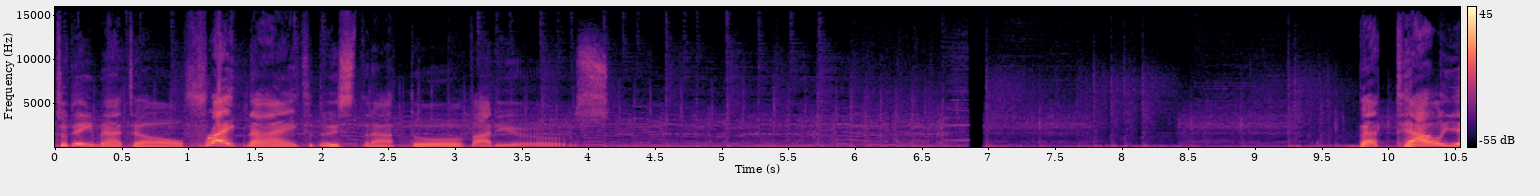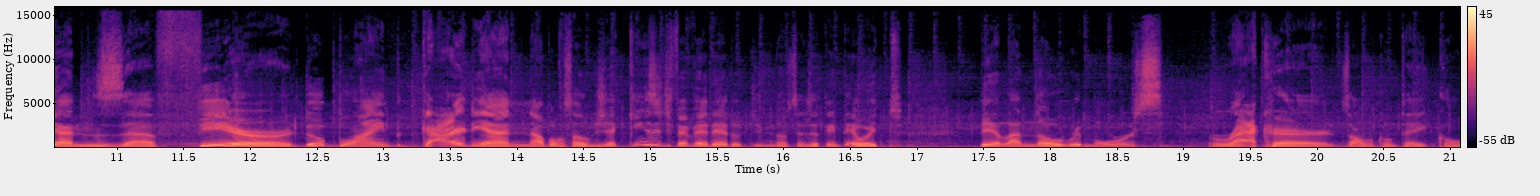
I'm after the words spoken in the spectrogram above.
Today Metal, Fright Night do Strato Vários. Battalions of Fear do Blind Guardian, álbum lançado no dia 15 de fevereiro de 1988 pela No Remorse Records. Vamos contei com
